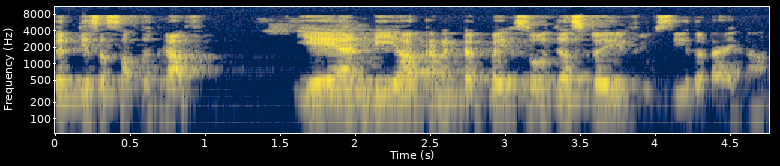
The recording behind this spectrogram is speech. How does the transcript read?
vertices of the graph. A and D are connected by, so just uh, if you see the diagram,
